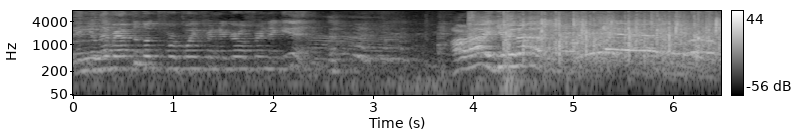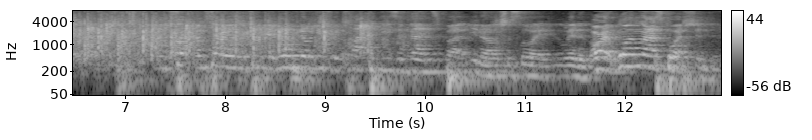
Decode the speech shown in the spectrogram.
Then you'll never have to look for a boyfriend or girlfriend again. All right, give it up. I'm, so, I'm sorry, Elder I know we don't usually clap at these events, but you know, it's just the way, the way it is. All right, one last question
